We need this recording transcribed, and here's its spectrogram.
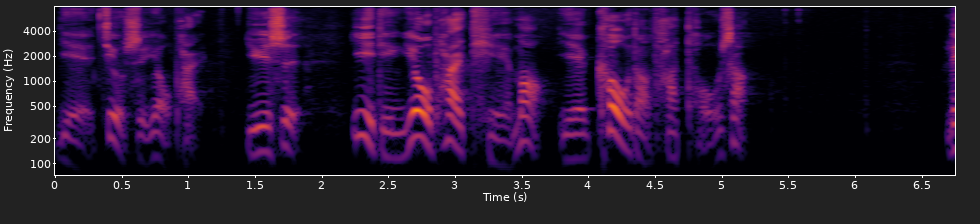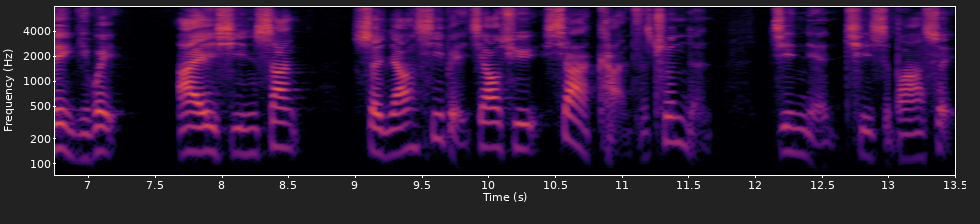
也就是右派，于是，一顶右派铁帽也扣到他头上。另一位。哀新山，沈阳西北郊区下坎子村人，今年七十八岁。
